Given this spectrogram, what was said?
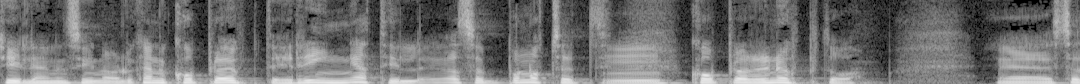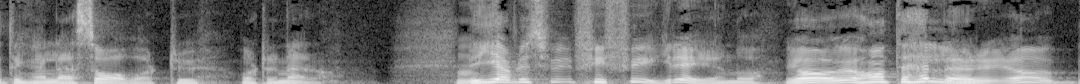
tydligen en signal. Du kan du koppla upp det, ringa till, alltså på något sätt Mm. koppla den upp då. Eh, så att den kan läsa av vart, du, vart den är. Då. Det är jävligt fiffig grej ändå. Jag, jag har inte heller, jag,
